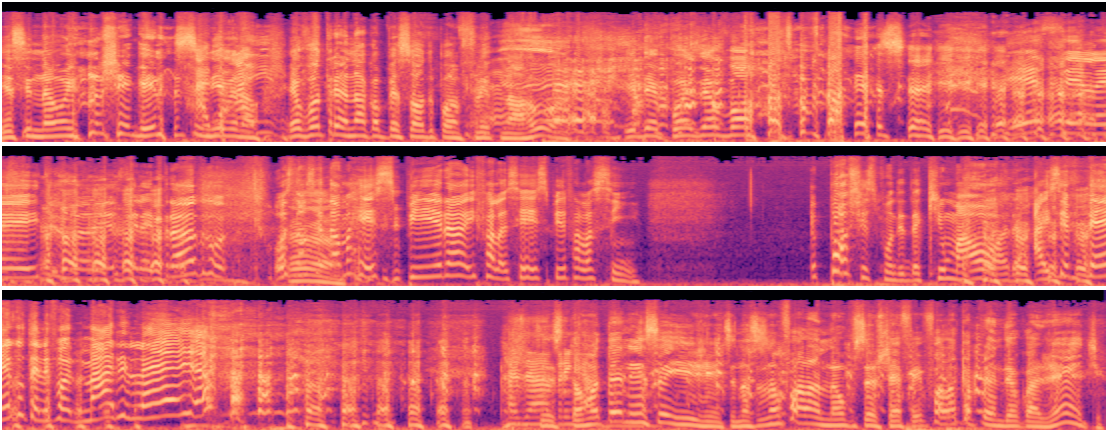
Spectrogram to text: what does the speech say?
esse não eu não cheguei nesse Aí- nível, não. aí- Eu vou treinar com o pessoal do panfleto na rua e depois eu volto pra esse aí. Excelente, excelente. Tranquilo. Ou senão É. você dá uma respira e fala, você respira e fala assim. Eu posso te responder daqui uma hora? Aí você pega o telefone, Marileia! É uma Vocês tomam a brincadeira. tenência aí, gente. Senão vocês vão falar não pro seu chefe aí, falar que aprendeu com a gente.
